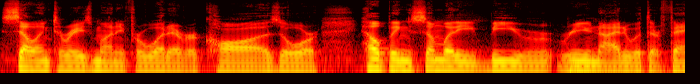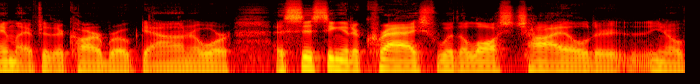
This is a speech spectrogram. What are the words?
selling to raise money for whatever cause, or helping somebody be re- reunited with their family after their car broke down, or assisting at a crash with a lost child, or you know,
